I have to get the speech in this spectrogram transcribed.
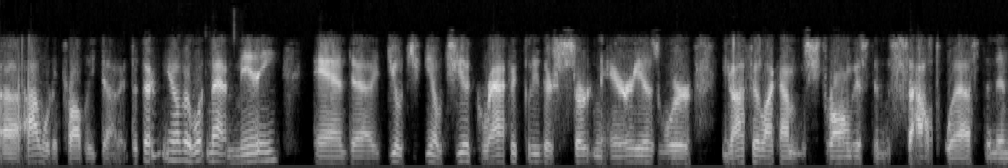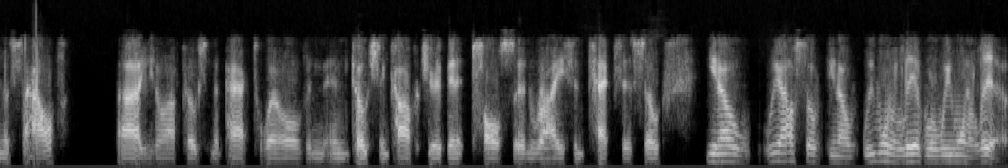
uh i would have probably done it but there you know there wasn't that many and uh you know, geographically there's certain areas where you know i feel like i'm the strongest in the southwest and in the south uh, you know, I've coached in the Pac-12 and, and coached in conference. I've been at Tulsa and Rice and Texas. So, you know, we also, you know, we want to live where we want to live,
